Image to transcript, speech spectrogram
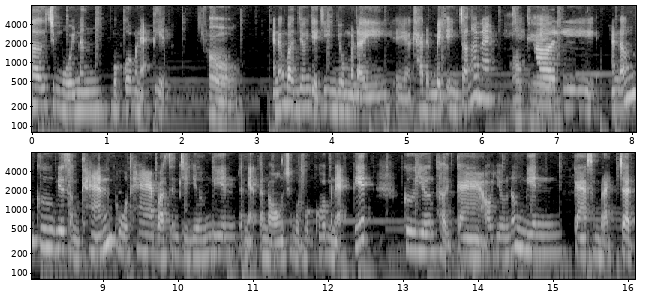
នៅជាមួយនឹងបុគ្គលម្នាក់ទៀតអូ អាហ្នឹងបើយើងនិយាយជានិយមន័យ academic អីអញ្ចឹងណាអូខេហើយអាហ្នឹងគឺវាសំខាន់ព្រោះថាបើសិនជាយើងមានតំណែងជាមួយបុគ្គលម្នាក់ទៀតគឺយើងត្រូវការឲ្យយើងនឹងមានការសម្រេចចិត្ត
